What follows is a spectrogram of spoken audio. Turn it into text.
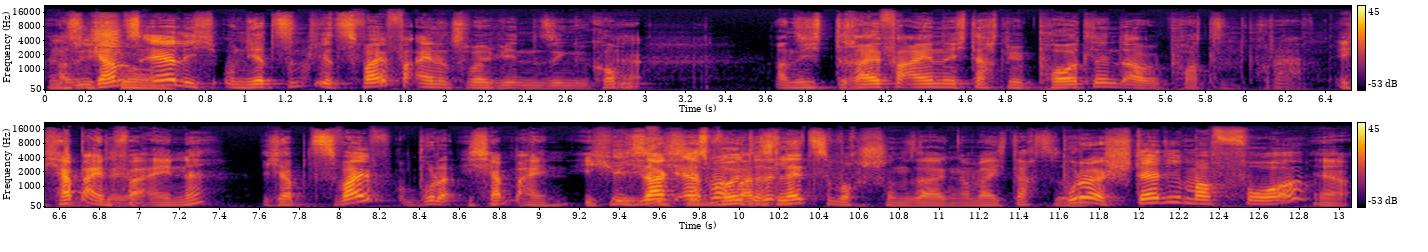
Also ganz schon. ehrlich, und jetzt sind wir zwei Vereine zum Beispiel in den Sinn gekommen. An sich drei Vereine, ich dachte mir Portland, aber Portland, Bruder. Ich habe einen Der- Verein, ne? Ich habe zwei, Bruder, Ich habe einen. Ich, Ich sag ich mal, wollte das letzte Woche schon sagen, aber ich dachte so. Bruder, stell dir mal vor, Ja,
